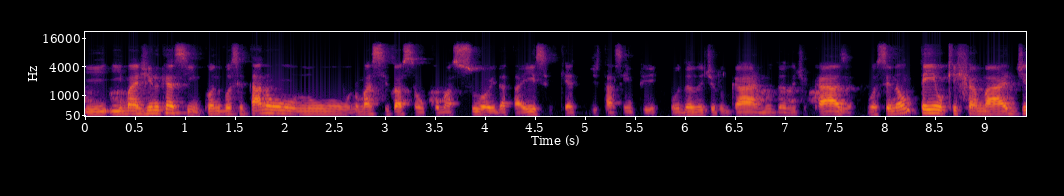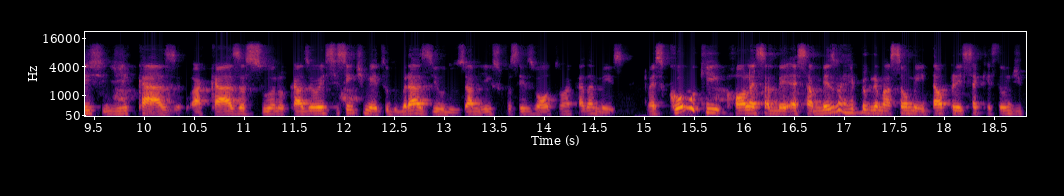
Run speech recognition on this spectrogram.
E, e imagino que assim, quando você está num, num, numa situação como a sua e da Thaís, que é de estar tá sempre mudando de lugar, mudando de casa, você não tem o que chamar de, de casa. A casa sua, no caso, é esse sentimento do Brasil, dos amigos que vocês voltam a cada mês. Mas como que rola essa, essa mesma reprogramação mental para essa questão de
